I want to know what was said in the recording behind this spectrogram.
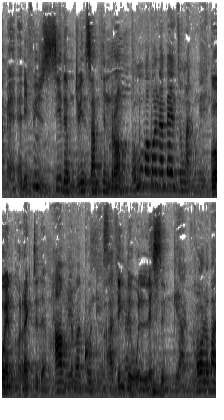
Amen. And if you see them doing something wrong, uma ubabona benze ungalungeli go and correct them. hamba uyabaqondisa I think they will listen. ngiyakholwa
